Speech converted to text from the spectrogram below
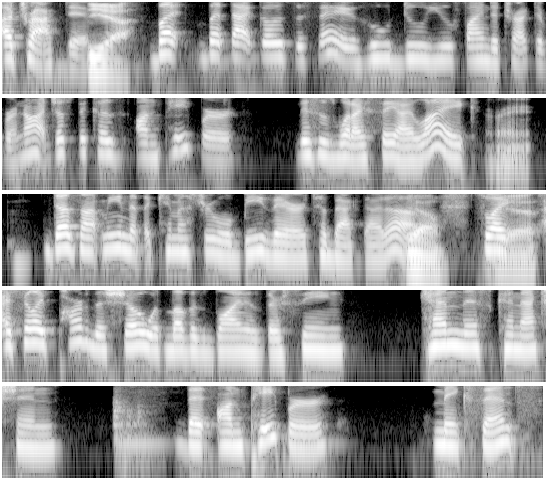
attractive. yeah, But but that goes to say, who do you find attractive or not? Just because on paper this is what I say I like right. does not mean that the chemistry will be there to back that up. yeah So I I feel like part of the show with Love is Blind is they're seeing can this connection that on paper makes sense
